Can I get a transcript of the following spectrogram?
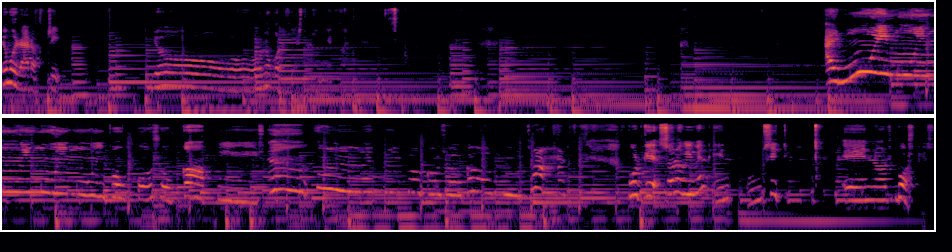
Es muy raro, sí. Yo no conocía estas líneas. Hay muy, muy, muy, muy, muy pocos ocapis. Porque solo viven en un sitio, en los bosques.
